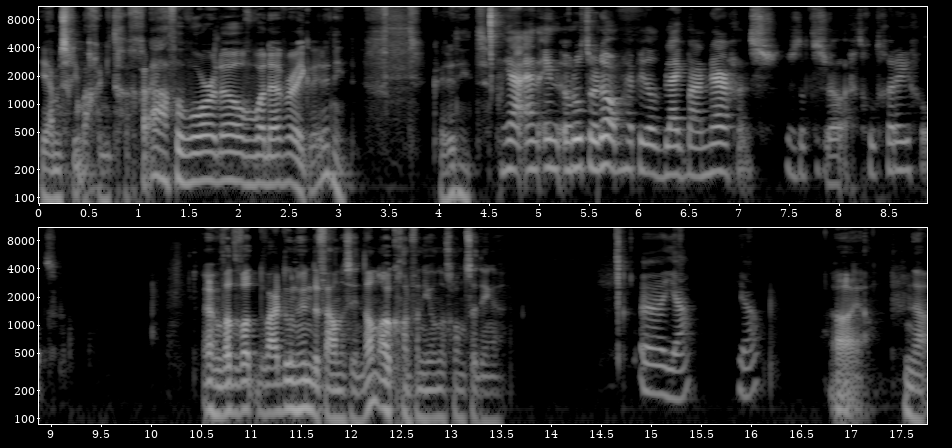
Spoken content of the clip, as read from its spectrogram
ja, misschien mag er niet gegraven worden of whatever. Ik weet het niet. Ik weet het niet. Ja, en in Rotterdam heb je dat blijkbaar nergens. Dus dat is wel echt goed geregeld. En wat, wat, waar doen hun de vuilnis in dan? Ook gewoon van die ondergrondse dingen? Uh, ja. Ja. Oh ja. Nou.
